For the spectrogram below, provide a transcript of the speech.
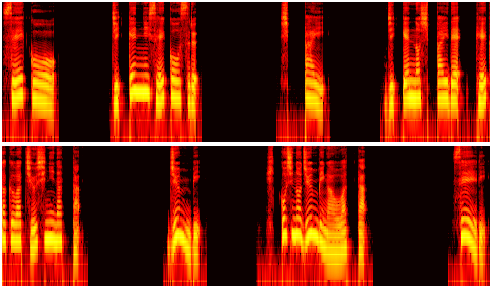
成功。実験に成功する。失敗。実験の失敗で計画は中止になった。準備。引っ越しの準備が終わった。整理。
